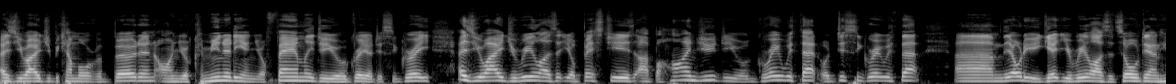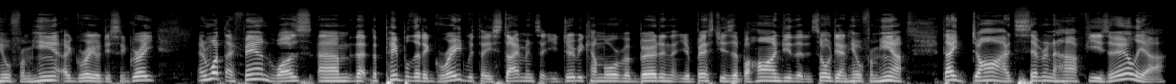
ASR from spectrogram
As you age, you become more of a burden on your community and your family. Do you agree or disagree? As you age, you realize that your best years are behind you. Do you agree with that or disagree with that? Um, the older you get, you realize it's all downhill from here. Agree or disagree? And what they found was um, that the people that agreed with these statements that you do become more of a burden, that your best years are behind you, that it's all downhill from here, they died seven and a half years earlier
